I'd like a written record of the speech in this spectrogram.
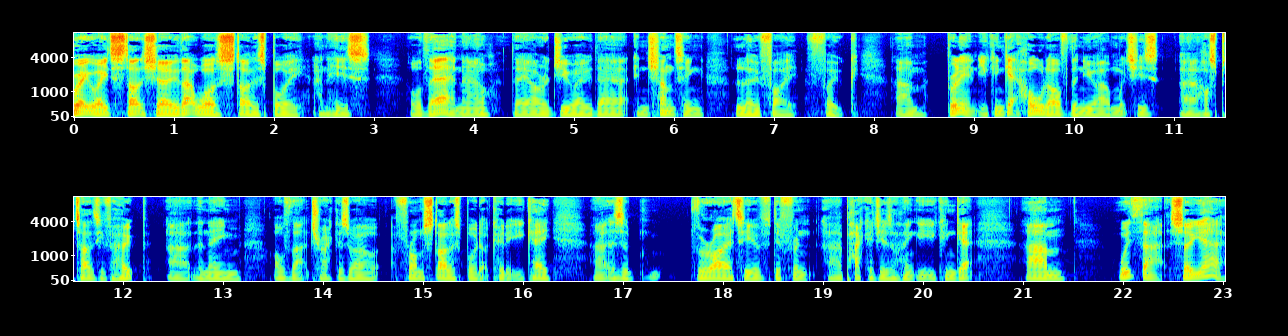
Great way to start the show. That was Stylus Boy and his, or there now, they are a duo. They're enchanting lo fi folk. Um, brilliant. You can get hold of the new album, which is uh, Hospitality for Hope, uh, the name of that track as well, from stylusboy.co.uk. Uh, there's a variety of different uh, packages I think that you can get um, with that. So, yeah,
